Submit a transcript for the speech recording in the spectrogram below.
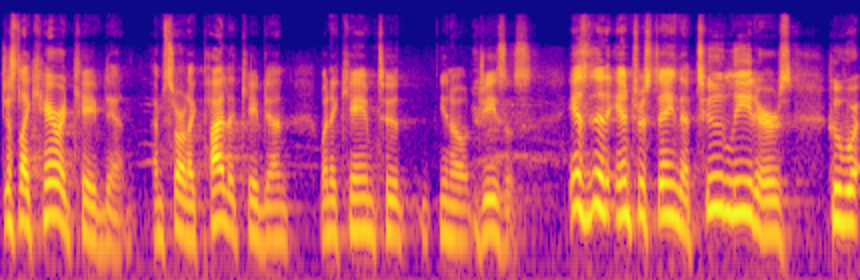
just like Herod caved in. I'm sorry, like Pilate caved in when it came to, you know, Jesus. Isn't it interesting that two leaders who were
